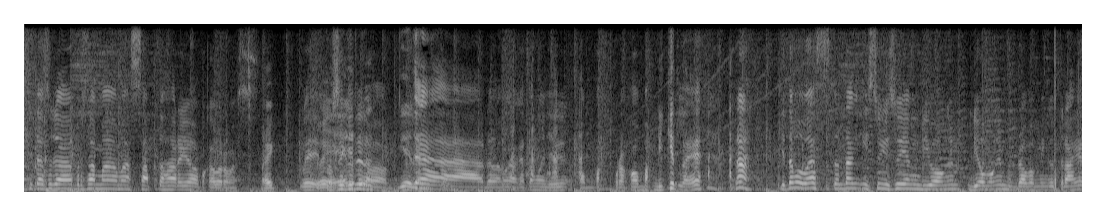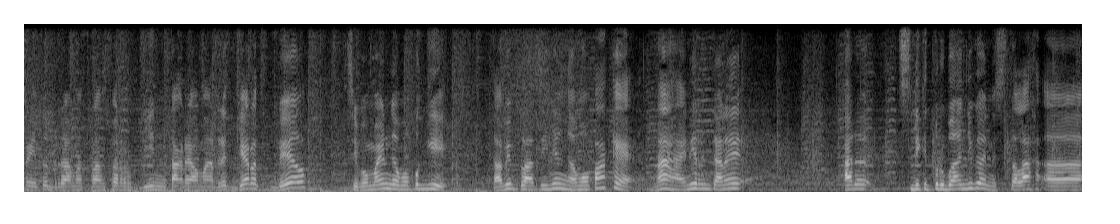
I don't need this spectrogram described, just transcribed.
kita sudah bersama Mas Sabto Haryo. Apa kabar, Mas? Baik. Wih, terus gitu enak, dong. Iya, Ya, udah lama gak ketemu jadi kompak kurang kompak dikit lah ya. Nah, kita mau bahas tentang isu-isu yang diomongin, diomongin beberapa minggu terakhir yaitu drama transfer bintang Real Madrid Gareth Bale. Si pemain nggak mau pergi, tapi pelatihnya nggak mau pakai. Nah, ini rencananya ada sedikit perubahan juga nih setelah eh,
